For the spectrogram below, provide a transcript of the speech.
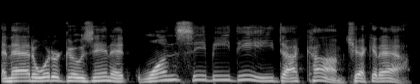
And that order goes in at onecbd.com. Check it out.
